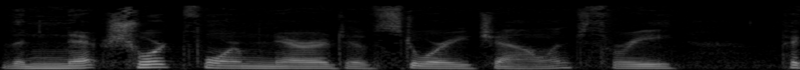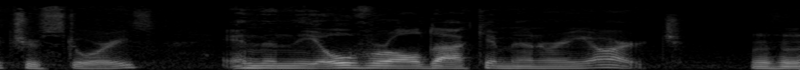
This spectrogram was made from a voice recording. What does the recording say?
the short form narrative story challenge three picture stories and then the overall documentary arch mm-hmm.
